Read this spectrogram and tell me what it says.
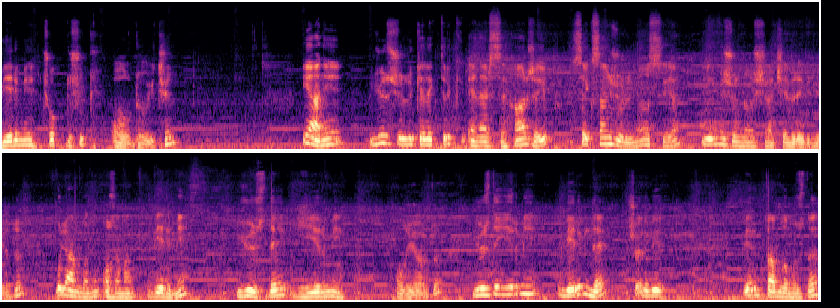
Verimi çok düşük olduğu için. Yani 100 jüllük elektrik enerjisi harcayıp 80 jüllünü ısıya 20 jüllünü ışığa çevirebiliyordu. Bu lambanın o zaman verimi %20 oluyordu. %20 verim de şöyle bir verim tablomuzda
